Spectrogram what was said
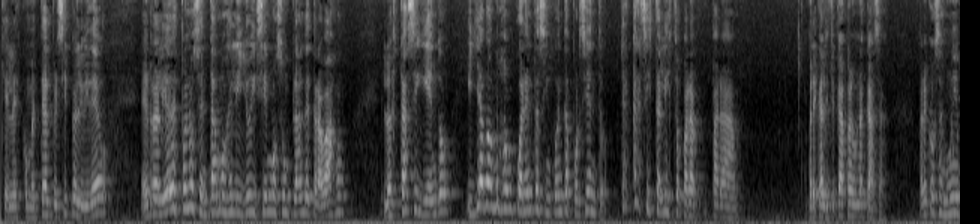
que les comenté al principio del video, en realidad después nos sentamos él y yo, hicimos un plan de trabajo, lo está siguiendo y ya vamos a un 40-50%. Ya casi está listo para, para precalificar para una casa. Pero hay, cosas muy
